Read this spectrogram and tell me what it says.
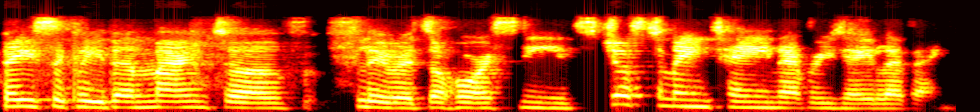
basically the amount of fluids a horse needs just to maintain everyday living.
